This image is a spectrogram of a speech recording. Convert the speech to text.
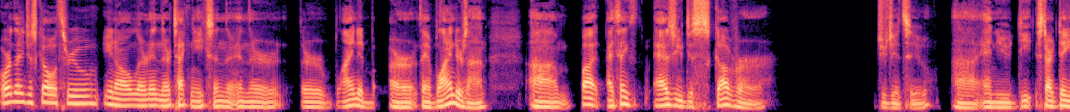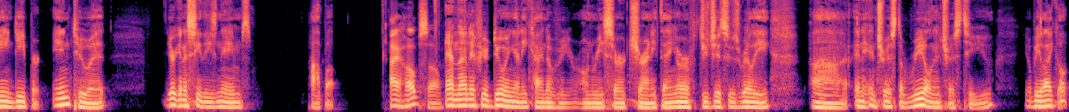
or they just go through, you know, learning their techniques and they're, and they're they're blinded or they have blinders on. Um, but I think as you discover jujitsu uh, and you de- start digging deeper into it, you're going to see these names pop up. I hope so. And then if you're doing any kind of your own research or anything, or if jujitsu is really uh, an interest, a real interest to you, you'll be like, oh,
